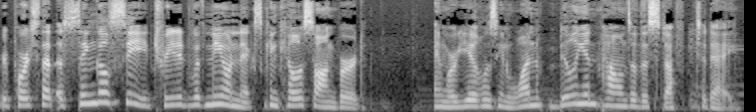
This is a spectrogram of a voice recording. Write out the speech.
reports that a single seed treated with neonics can kill a songbird, and we're using one billion pounds of this stuff today.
